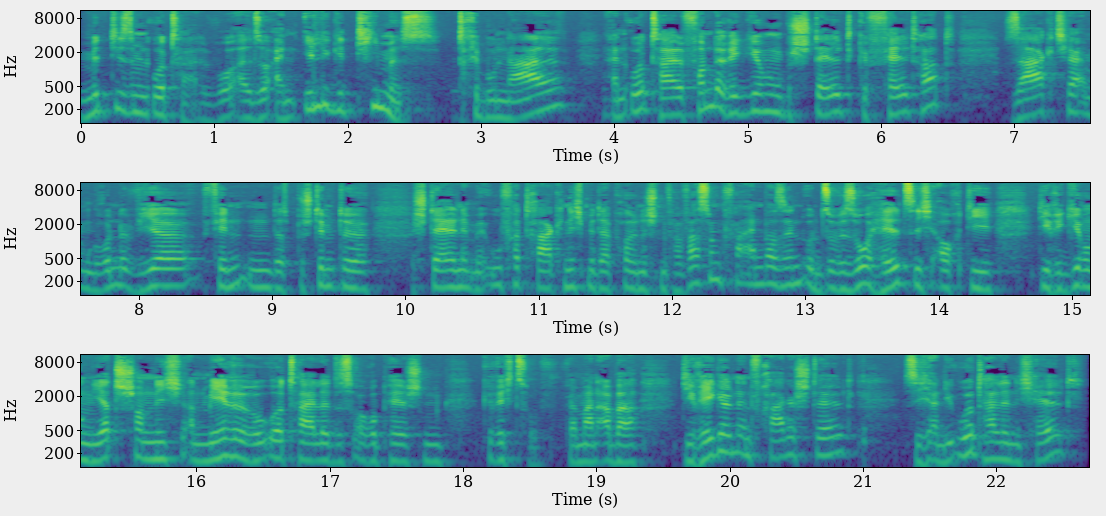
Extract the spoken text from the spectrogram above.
Mit diesem Urteil, wo also ein illegitimes Tribunal ein Urteil von der Regierung bestellt gefällt hat, sagt ja im Grunde, wir finden, dass bestimmte Stellen im EU-Vertrag nicht mit der polnischen Verfassung vereinbar sind und sowieso hält sich auch die, die Regierung jetzt schon nicht an mehrere Urteile des Europäischen Gerichtshofs. Wenn man aber die Regeln in Frage stellt, sich an die Urteile nicht hält,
